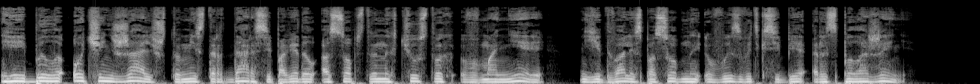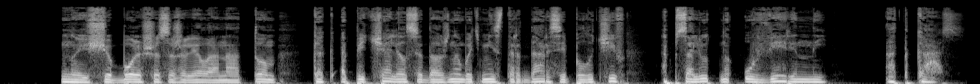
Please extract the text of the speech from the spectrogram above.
Ей было очень жаль, что мистер Дарси поведал о собственных чувствах в манере, едва ли способной вызвать к себе расположение. Но еще больше сожалела она о том, как опечалился, должно быть, мистер Дарси, получив абсолютно уверенный отказ.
